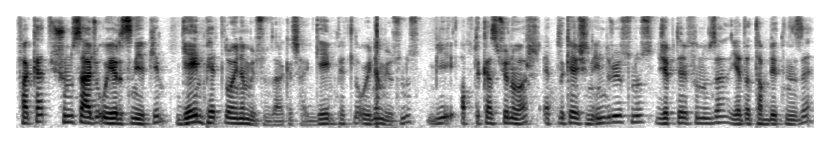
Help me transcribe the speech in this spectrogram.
fakat şunu sadece uyarısını yapayım. Gamepad'le oynamıyorsunuz arkadaşlar. Gamepad'le oynamıyorsunuz. Bir aplikasyonu var. Application indiriyorsunuz cep telefonunuza ya da tabletinize.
